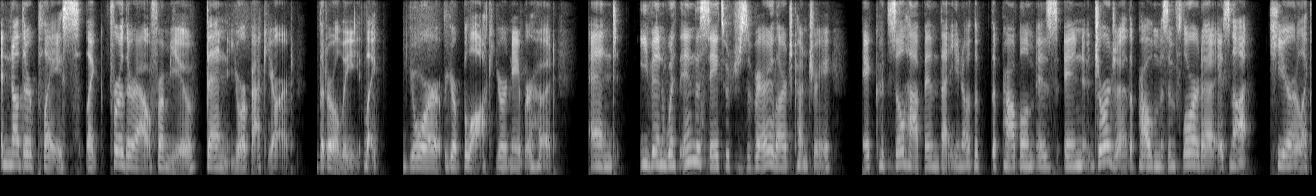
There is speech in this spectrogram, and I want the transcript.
another place like further out from you than your backyard literally like your your block your neighborhood. And even within the states which is a very large country it could still happen that you know the, the problem is in georgia the problem is in florida it's not here like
